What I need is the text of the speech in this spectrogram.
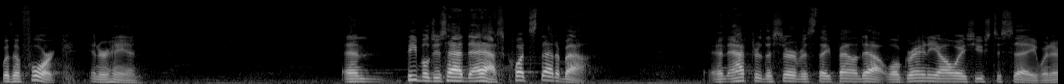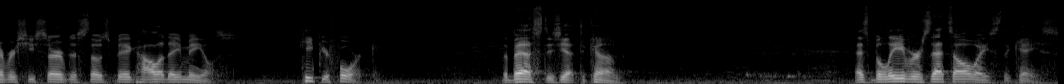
with a fork in her hand. And people just had to ask, What's that about? And after the service, they found out. Well, Granny always used to say, whenever she served us those big holiday meals, keep your fork. The best is yet to come. As believers, that's always the case.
